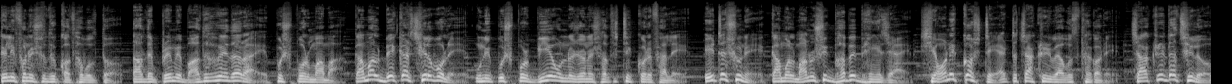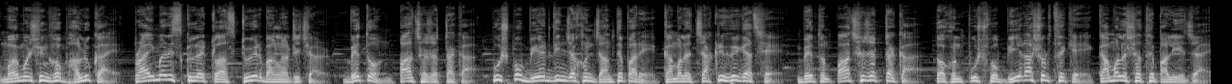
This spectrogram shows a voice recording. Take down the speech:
টেলিফোনে শুধু কথা বলতো। তাদের প্রেমে বাধা হয়ে দাঁড়ায় পুষ্পর মামা। কামাল বেকার ছিল বলে উনি পুষ্পর বিয়ে অন্যজনের সাথে ঠিক করে ফেলে। এটা শুনে কামাল মানসিকভাবে ভেঙে যায়। সে অনেক কষ্টে একটা চাকরির ব্যবস্থা করে। চাকরিটা ছিল ময়মনসিংহ ভালুকায় প্রাইমারি স্কুলের ক্লাস টু এর বাংলা টিচার। বেতন পাঁচ হাজার টাকা। পুষ্প বিয়ের দিন যখন জানতে পারে কামালের চাকরি হয়ে গেছে, বেতন পাঁচ হাজার টাকা, তখন পুষ্প বিয়ের আসর থেকে কামালের সাথে পালিয়ে যায়।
